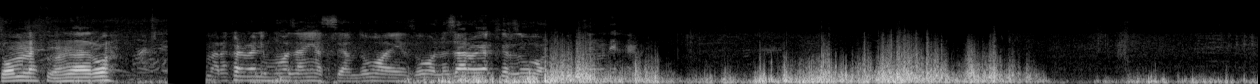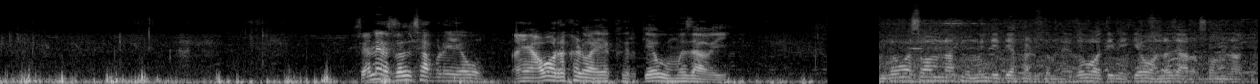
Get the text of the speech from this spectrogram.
સોમનાથ નજારો. માં રખડવાની મોજ અહીંયા છે. આમ જોવો, અહીંયા જોવો, નજારો એક જોવો, નજારો દેખાય. છે ને, જલસા પડે એવું. અહીંયા આવો રખડવા એક ફેર, કેવું મજા આવે જોવો સોમનાથનું મંદિર દેખાડું તમને. જોવો, તમે કેવો નજારો સોમનાથ નો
